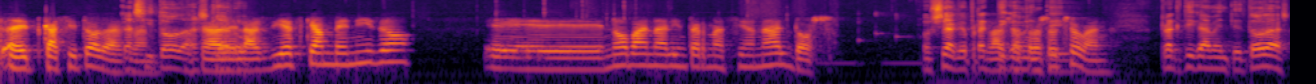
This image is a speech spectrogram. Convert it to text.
Eh, casi todas. Casi van. todas, O sea, de las 10 que han venido, eh, no van al internacional dos. O sea que Las prácticamente... otras ocho van. Prácticamente todas.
